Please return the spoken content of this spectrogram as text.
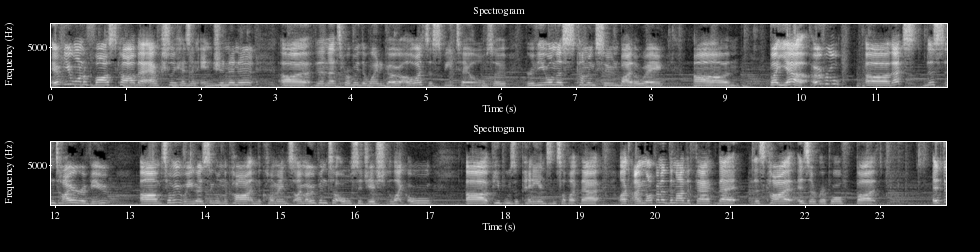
if you want a fast car that actually has an engine in it, uh, then that's probably the way to go. Otherwise, a Speedtail. So, review on this coming soon, by the way. Um, but yeah, overall, uh, that's this entire review. Um, tell me what you guys think on the car in the comments. I'm open to all suggestions, like, all, uh, people's opinions and stuff like that. Like, I'm not gonna deny the fact that this car is a ripoff, but it,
